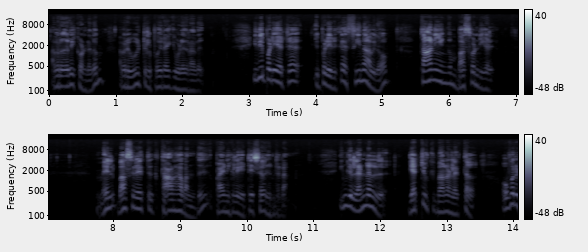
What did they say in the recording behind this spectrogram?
அவர் ஏறிக்கொண்டதும் அவர் வீட்டில் போய் இறக்கி விடுகிறது. இதுபடியற்ற இப்படி இருக்க சீனாவிலோ தானியங்கும் பஸ் வண்டிகள் மெல் பஸ் நிலையத்திற்கு தானாக வந்து பயணிகளை ஏற்றி செல்கின்றன. இங்கு லண்டனில் கெட்டிவ் விமான நிலையத்தில் ஒவ்வொரு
